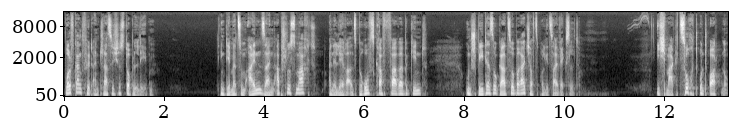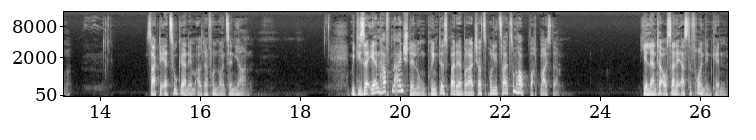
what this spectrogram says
Wolfgang führt ein klassisches Doppelleben, indem er zum einen seinen Abschluss macht eine Lehre als Berufskraftfahrer beginnt und später sogar zur Bereitschaftspolizei wechselt. Ich mag Zucht und Ordnung, sagte er zu gerne im Alter von 19 Jahren. Mit dieser ehrenhaften Einstellung bringt es bei der Bereitschaftspolizei zum Hauptwachtmeister. Hier lernt er auch seine erste Freundin kennen.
